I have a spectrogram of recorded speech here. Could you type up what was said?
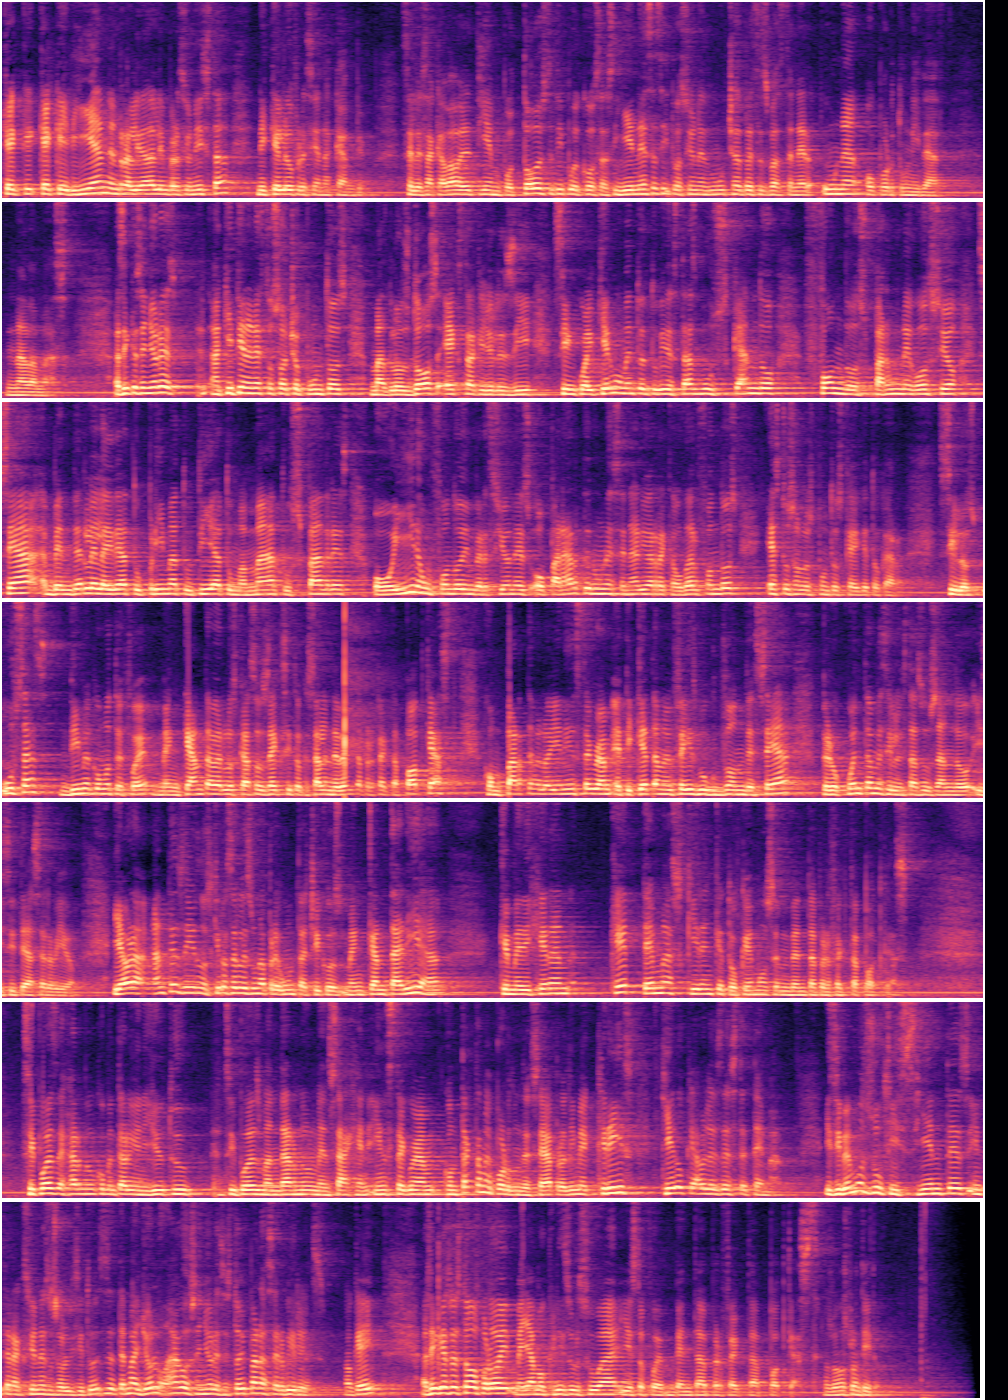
qué, querían en realidad al inversionista ni qué le ofrecían a cambio. Se les acababa el tiempo, todo este tipo de cosas. Y en esas situaciones muchas veces vas a tener una oportunidad, nada más. Así que señores, aquí tienen estos ocho puntos más los dos extra que yo les di. Si en cualquier momento de tu vida estás buscando fondos para un negocio, sea venderle la idea a tu prima, tu tía, tu mamá, tus padres, o ir a un fondo de inversiones, o pararte en un escenario a recaudar fondos, estos son los puntos que hay que tocar. Si los usas, dime cómo te fue. Me encanta ver los casos de éxito que salen de Venta Perfecta Podcast. Compártemelo ahí en Instagram, etiquétame en Facebook, donde sea, pero cuéntame si lo estás usando y si te ha servido. Y ahora, antes de irnos, quiero hacerles una pregunta, chicos. Me encantaría que me dijeran qué temas quieren que toquemos en Venta Perfecta Podcast. Si puedes dejarme un comentario en YouTube, si puedes mandarme un mensaje en Instagram, contáctame por donde sea, pero dime, Chris, quiero que hables de este tema. Y si vemos suficientes interacciones o solicitudes de este tema, yo lo hago, señores, estoy para servirles, ¿ok? Así que eso es todo por hoy. Me llamo Chris Ursúa y esto fue Venta Perfecta Podcast. Nos vemos prontito.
